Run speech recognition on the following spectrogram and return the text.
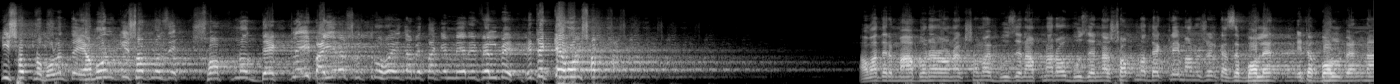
কি স্বপ্ন বলেন তো? এমন কি স্বপ্ন যে স্বপ্ন দেখলেই ভাইয়েরা শত্রু হয়ে যাবে, তাকে মেরে ফেলবে এটা কেমন স্বপ্ন আমাদের মা বোনেরা অনেক সময় বুঝেন, আপনারাও বুঝেন না, স্বপ্ন দেখলেই মানুষের কাছে বলেন, এটা বলবেন না,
